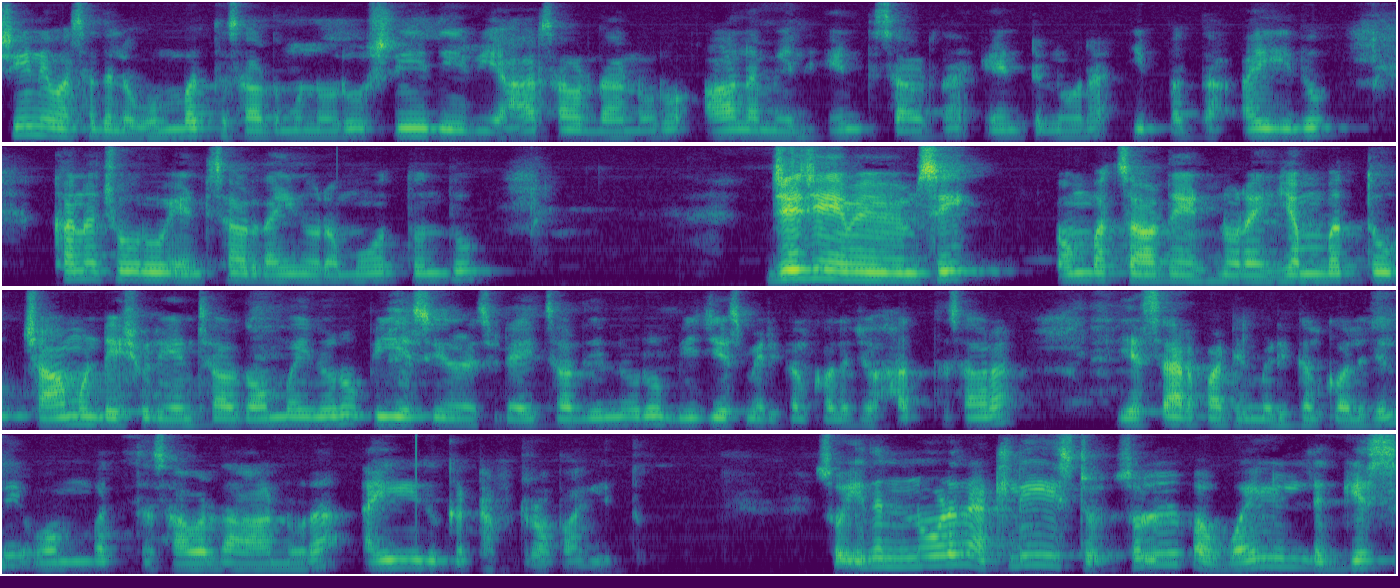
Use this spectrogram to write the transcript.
ಶ್ರೀನಿವಾಸದಲ್ಲಿ ಒಂಬತ್ತು ಸಾವಿರದ ಮುನ್ನೂರು, ಶ್ರೀದೇವಿ ಆರು ಸಾವಿರದ ಆರುನೂರು ಆಲಮೀನ್ ಎಂಟು ಸಾವಿರದ ಎಂಟುನೂರ ಇಪ್ಪತ್ತ ಐದು, ಕನಚೂರು ಎಂಟು ಸಾವಿರದ ಐನೂರ ಮೂವತ್ತೊಂದು, J J M M C ಒಂಬತ್ತು ಸಾವಿರದ ಎಂಟುನೂರ ಎಂಬತ್ತು ಚಾಮುಂಡೇಶ್ವರಿ ಎಂಟು ಸಾವಿರದ ಒಂಬೈನೂರು ಪಿ ಎಸ್ ಯೂನಿವರ್ಸಿಟಿ ಐದು ಸಾವಿರದ ಇನ್ನೂರು B G S medical college ಹತ್ತು ಸಾವಿರ ಎಸ್ ಆರ್ ಪಾಟೀಲ್ ಮೆಡಿಕಲ್ ಕಾಲೇಜಲ್ಲಿ ಒಂಬತ್ತು ಸಾವಿರದ ಆರುನೂರ ಐದು ಕಟ್ ಆಫ್ ಡ್ರಾಪ್ ಆಗಿತ್ತು. ಸೊ ಇದನ್ನು ನೋಡಿದ್ರೆ ಅಟ್ಲೀಸ್ಟ್ ಸ್ವಲ್ಪ ವೈಲ್ಡ್ ಗೆಸ್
